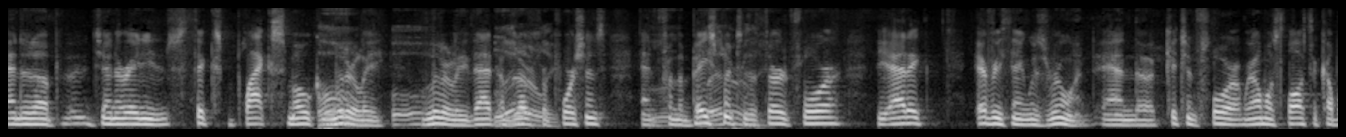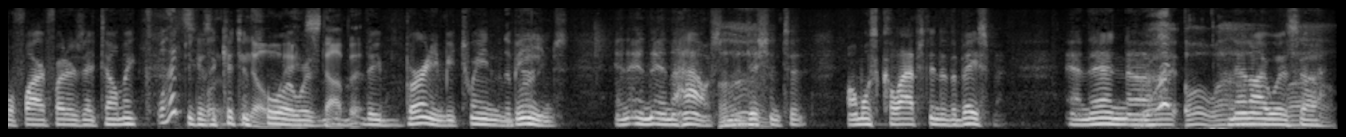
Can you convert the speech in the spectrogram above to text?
ended up generating thick black smoke, literally, literally that those proportions. And from the basement to the third floor, the attic, everything was ruined. And the kitchen floor, we almost lost a couple firefighters, they tell me. What? Because the kitchen No floor way. was Stop the burning between the, beams in, in, in the house, in addition to almost collapsed into the basement. And then, uh. Oh, wow. and then I was, uh, Wow.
